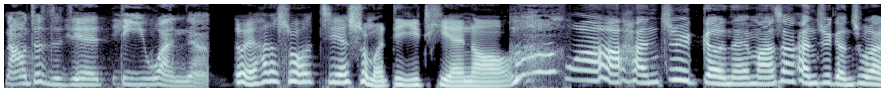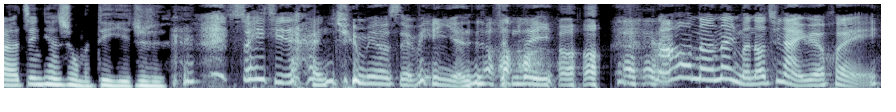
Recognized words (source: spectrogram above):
然后就直接 D one 这样。对，他就说今天是我们第一天哦。哇，韩剧梗哎，马上韩剧梗出来了。今天是我们第一日，所以其实韩剧没有随便演，是真的有。然后呢，那你们都去哪里约会？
